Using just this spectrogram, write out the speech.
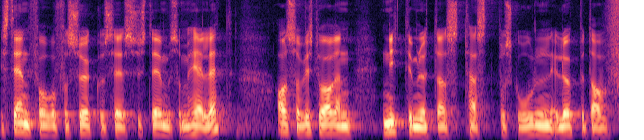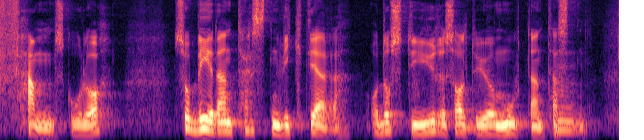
istedenfor å forsøke å se systemet som helhet Altså hvis du har en 90 minutters test på skolen i løpet av fem skoleår, så blir den testen viktigere, og da styres alt du gjør mot den testen. Mm.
